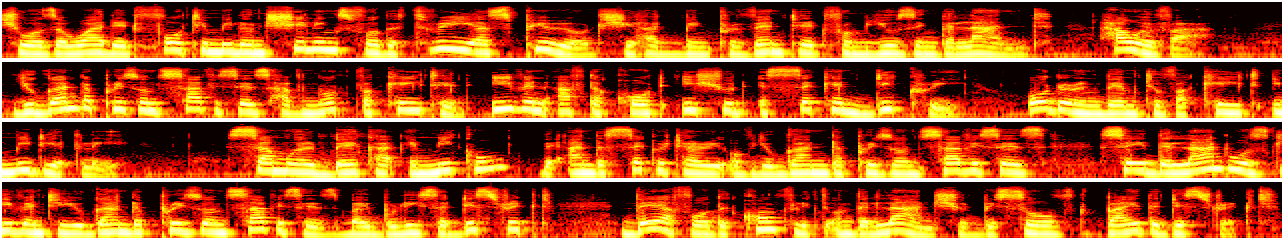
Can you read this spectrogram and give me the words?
She was awarded 40 million shillings for the three years period she had been prevented from using the land. However, Uganda Prison Services have not vacated even after court issued a second decree ordering them to vacate immediately. Samuel Baker Emiku, the Undersecretary of Uganda Prison Services, said the land was given to Uganda Prison Services by Buliisa District, therefore the conflict on the land should be solved by the district.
